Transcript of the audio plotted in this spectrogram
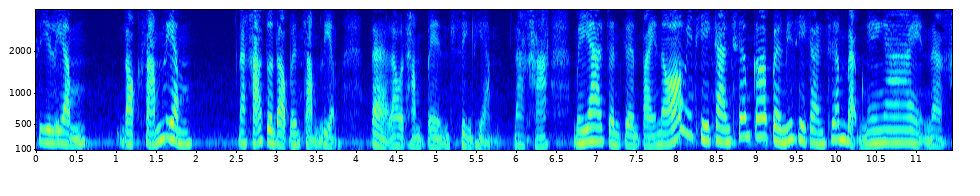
สี่เหลี่ยม ดอกสามเหลี่ยม นะคะ ตัวดอกเป็นสามเหลี่ยม แต่เราทำเป็นสี่เหลี่ยมนะคะ ไม่ยากจนเกินไปเนาะวิธีการเชื่อมก็เป็นวิธีการเชื่อมแบบง่าย ๆนะค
